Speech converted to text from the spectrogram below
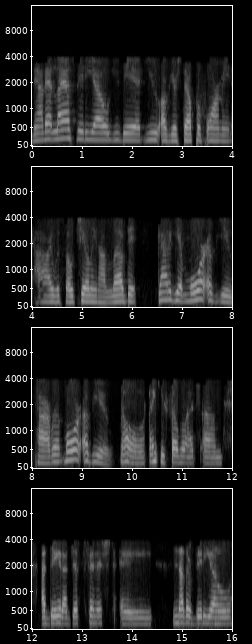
Now that last video you did, you of yourself performing, I was so chilling. I loved it. Got to get more of you, Tyra. More of you. Oh, thank you so much. Um, I did. I just finished a another video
